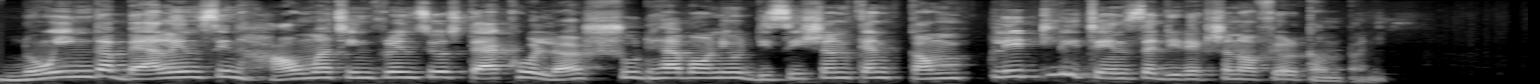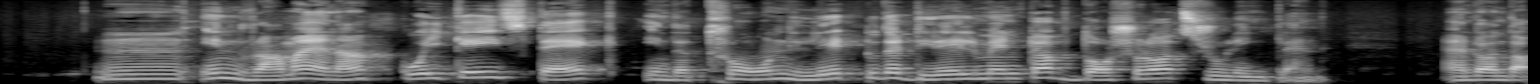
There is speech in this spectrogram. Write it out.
Knowing the balance in how much influence your stakeholder should have on your decision can completely change the direction of your company. Mm, in Ramayana, Kaikeyi's stake in the throne led to the derailment of Dasharath's ruling plan. And on the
